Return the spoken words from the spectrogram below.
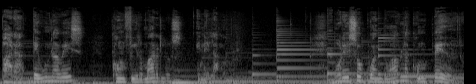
para de una vez confirmarlos en el amor. Por eso cuando habla con Pedro,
